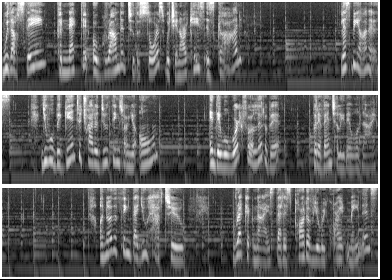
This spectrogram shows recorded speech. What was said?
without staying connected or grounded to the source, which in our case is God, let's be honest, you will begin to try to do things on your own and they will work for a little bit, but eventually they will die. Another thing that you have to recognize that is part of your required maintenance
